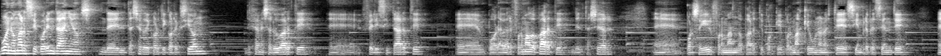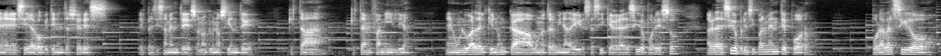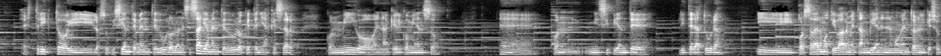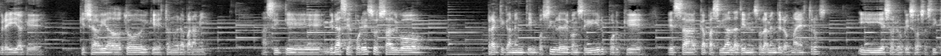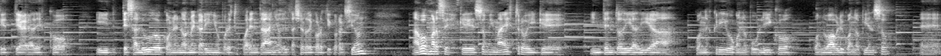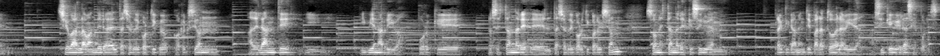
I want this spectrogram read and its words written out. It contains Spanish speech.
Bueno, Marce, 40 años del taller de corte y corrección. Déjame saludarte, eh, felicitarte eh, por haber formado parte del taller, eh, por seguir formando parte, porque por más que uno no esté siempre presente, si hay algo que tiene el taller es, es precisamente eso, ¿no? que uno siente que está, que está en familia, en un lugar del que nunca uno termina de irse. Así que agradecido por eso, agradecido principalmente por, por haber sido estricto y lo suficientemente duro, lo necesariamente duro que tenías que ser conmigo en aquel comienzo, eh, con mi incipiente literatura, y por saber motivarme también en el momento en el que yo creía que, que ya había dado todo y que esto no era para mí. Así que gracias por eso, es algo prácticamente imposible de conseguir porque esa capacidad la tienen solamente los maestros y eso es lo que sos, así que te agradezco y te saludo con enorme cariño por estos 40 años del taller de corte y corrección. A vos, Marce, que sos mi maestro y que intento día a día, cuando escribo, cuando publico, cuando hablo y cuando pienso, eh, llevar la bandera del taller de corte y corrección adelante y, y bien arriba, porque los estándares del taller de corte y corrección son estándares que sirven prácticamente para toda la vida. Así que gracias por eso.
